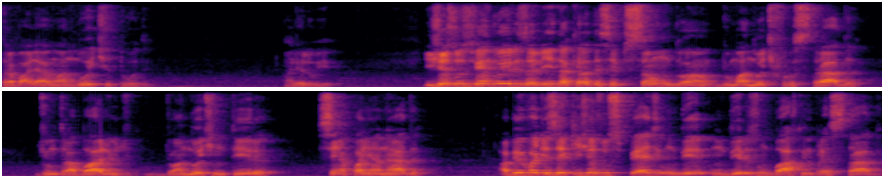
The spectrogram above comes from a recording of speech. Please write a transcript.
trabalharam a noite toda. Aleluia. E Jesus vendo eles ali naquela decepção de uma, de uma noite frustrada, de um trabalho de uma noite inteira, sem apanhar nada, a Bíblia vai dizer que Jesus pede um, de, um deles um barco emprestado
